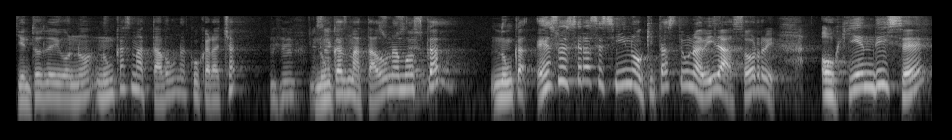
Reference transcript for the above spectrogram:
Y entonces le digo, no, ¿nunca has matado una cucaracha? ¿Nunca has matado una mosca? Nunca. Eso es ser asesino, quitaste una vida, sorry. ¿O quién dice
